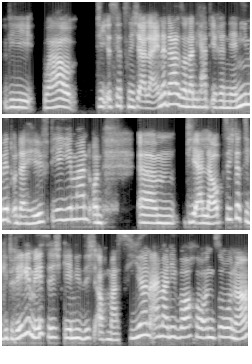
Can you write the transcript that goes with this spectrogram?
wie, wow, die ist jetzt nicht alleine da, sondern die hat ihre Nanny mit und da hilft ihr jemand und ähm, die erlaubt sich das, die geht regelmäßig, gehen die sich auch massieren einmal die Woche und so, ne?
